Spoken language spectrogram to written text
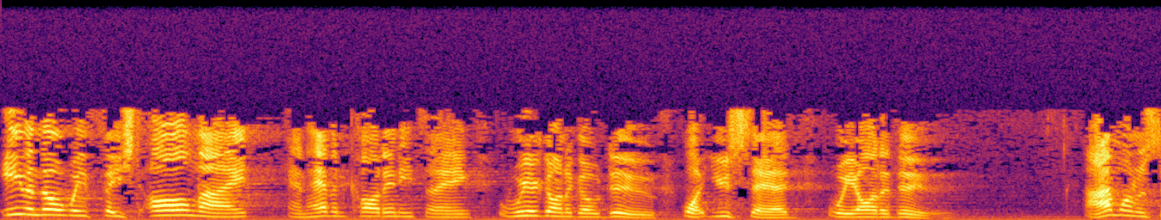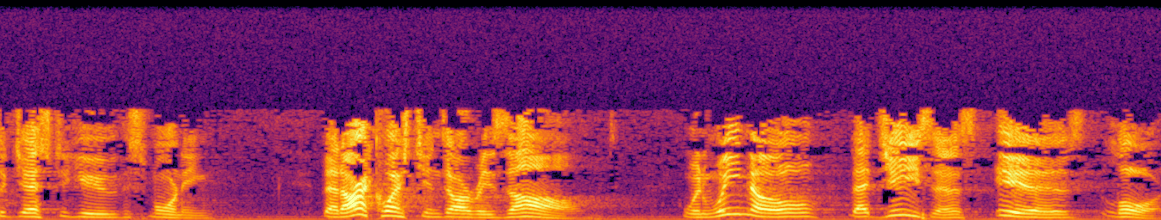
even though we've fished all night and haven't caught anything, we're going to go do what you said we ought to do. I want to suggest to you this morning that our questions are resolved when we know that Jesus is Lord.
